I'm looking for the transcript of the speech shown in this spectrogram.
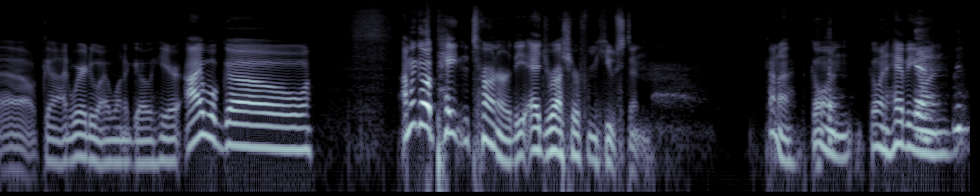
oh God, where do I want to go here? I will go. I'm gonna go with Peyton Turner, the edge rusher from Houston. Kind of going going heavy Yeah. on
